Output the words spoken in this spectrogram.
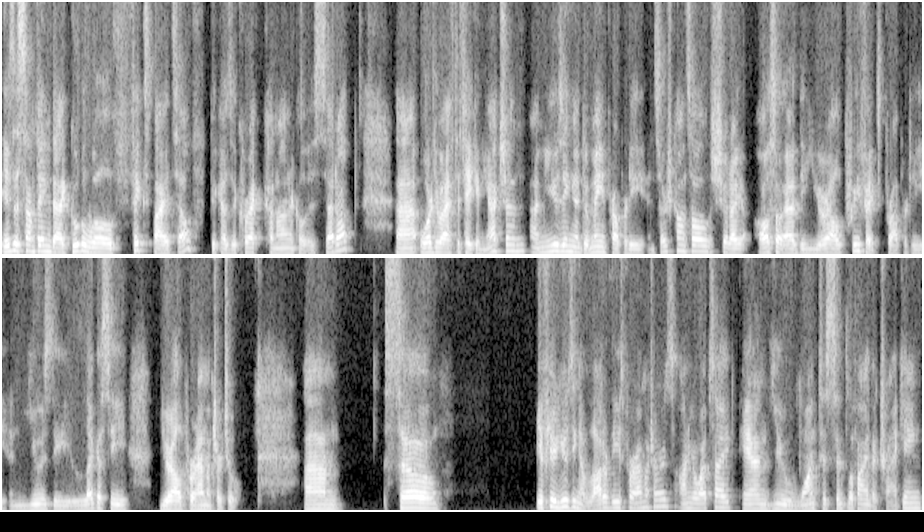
Is this something that Google will fix by itself because the correct canonical is set up? Uh, or do I have to take any action? I'm using a domain property in Search Console. Should I also add the URL prefix property and use the legacy URL parameter tool? Um, so if you're using a lot of these parameters on your website and you want to simplify the tracking,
